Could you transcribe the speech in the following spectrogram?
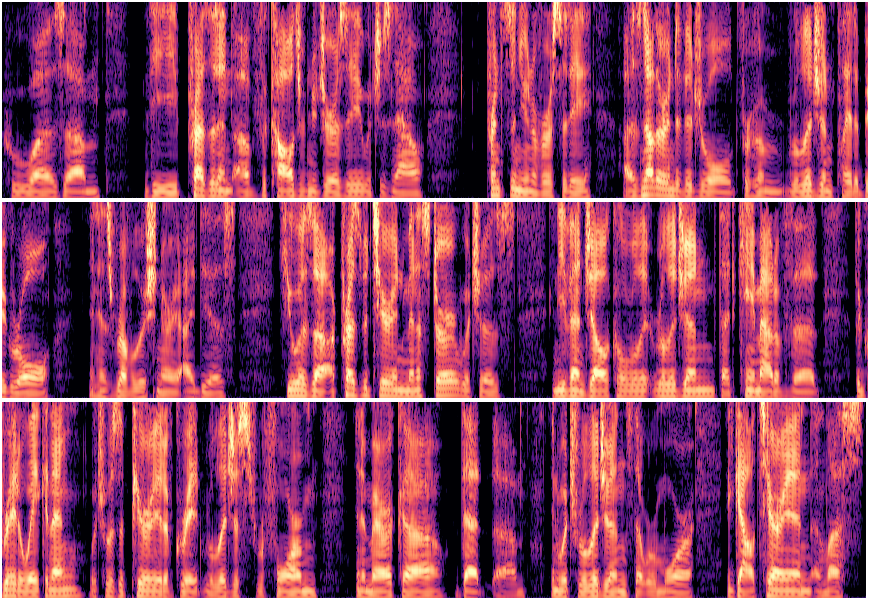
who was um, the president of the College of New Jersey, which is now Princeton University, uh, is another individual for whom religion played a big role in his revolutionary ideas. He was a, a Presbyterian minister, which was an evangelical religion that came out of the, the Great Awakening, which was a period of great religious reform in America, that um, in which religions that were more egalitarian and less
